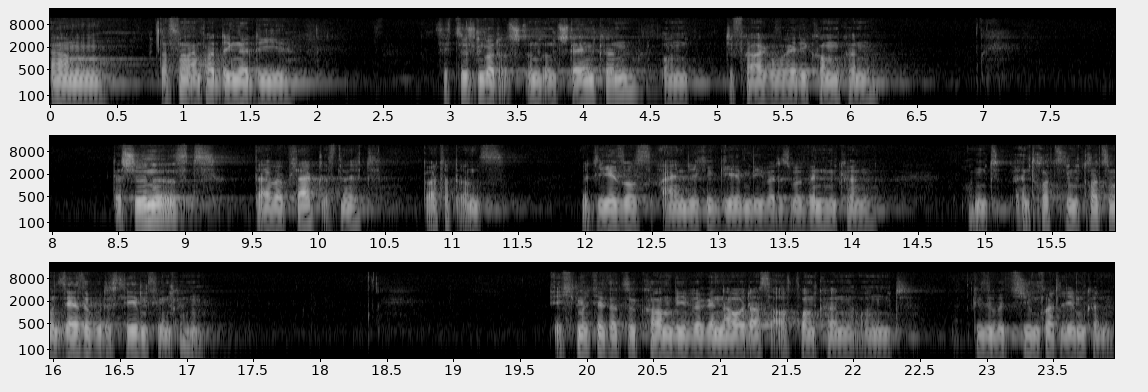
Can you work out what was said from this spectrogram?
Ähm, das waren ein paar Dinge, die sich zwischen Gott und uns stellen können und die Frage, woher die kommen können. Das Schöne ist, Dabei bleibt es nicht. Gott hat uns mit Jesus einen Weg gegeben, wie wir das überwinden können und trotzdem, trotzdem ein sehr, sehr gutes Leben führen können. Ich möchte jetzt dazu kommen, wie wir genau das aufbauen können und diese Beziehung Gott leben können.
